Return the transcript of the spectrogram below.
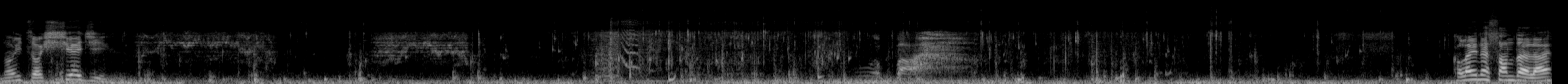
No i coś siedzi. Opa. Kolejne sandele.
